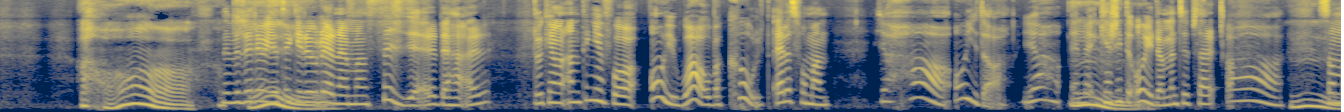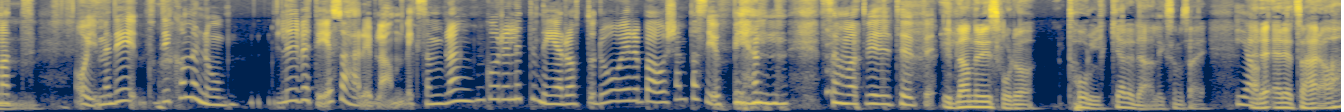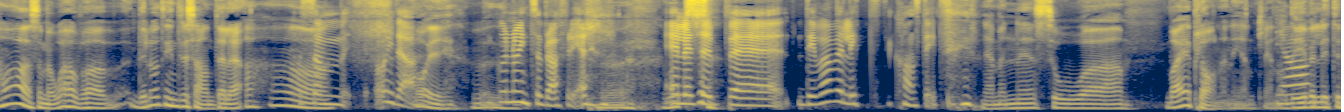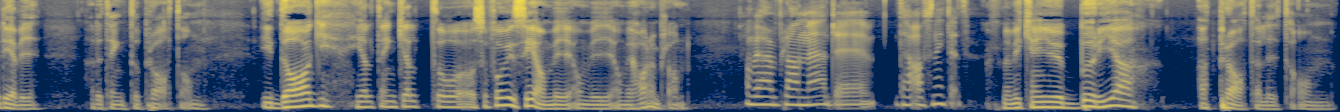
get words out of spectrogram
Aha, Nej, men det ro- jag tycker det är roligare när man säger det här. Då kan man antingen få oj, wow, vad coolt. Eller så får man jaha, oj då. Ja. Eller Mm. kanske inte oj då, men typ så här, ah. Mm. Som att, oj, men det, det kommer nog, livet är så här ibland. Liksom. Ibland går det lite neråt och då är det bara att kämpa sig upp igen. Som att vi typ, Ibland är det svårt att tolka det där. Liksom så här. ja, Är, det, är det ett så här, aha, som är wow, vad, det låter intressant eller aha, som, oj då. oj. Det går nog inte så bra för er. Oops. Eller typ, eh, det var väldigt konstigt. Nej men eh, så, vad är planen egentligen? Och Ja. det är väl lite det vi hade tänkt att prata om idag helt enkelt och, och så får vi se om vi, om, vi, om vi har en plan. Om vi har en plan med eh, det här avsnittet. Men vi kan ju börja att prata lite om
